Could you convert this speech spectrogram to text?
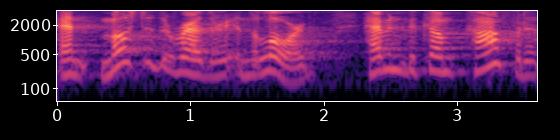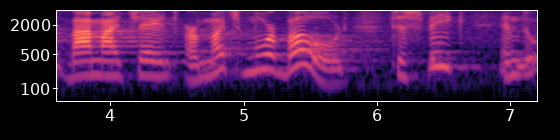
And most of the brethren in the Lord, having become confident by my chains, are much more bold to speak in the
